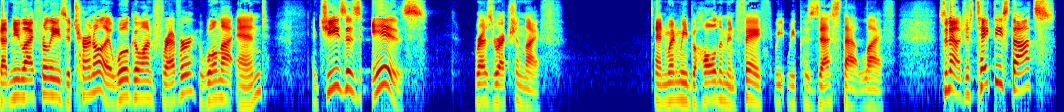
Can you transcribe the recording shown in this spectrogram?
That new life really is eternal. It will go on forever, it will not end. And Jesus is resurrection life. And when we behold him in faith, we, we possess that life. So now, just take these thoughts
